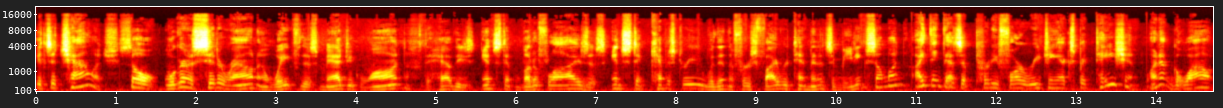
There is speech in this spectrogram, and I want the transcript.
it's a challenge. So we're going to sit around and wait for this magic wand to have these instant butterflies, this instant chemistry within the first five or ten minutes of meeting someone. I think that's a pretty far reaching expectation. Why not go out,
